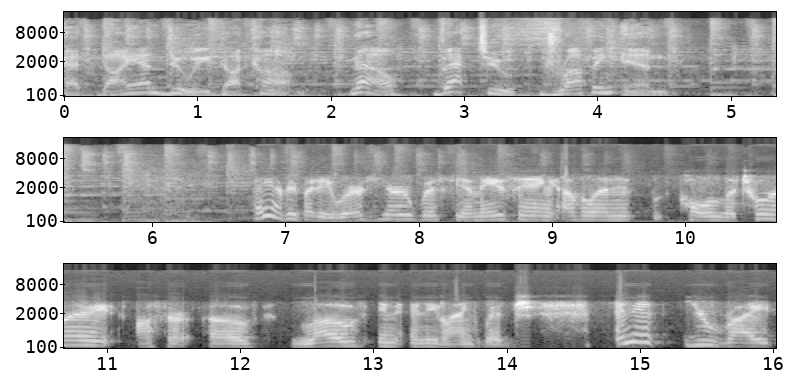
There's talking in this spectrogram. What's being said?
at dianedewey.com. Now, back to Dropping In. Hey, everybody. We're here with the amazing Evelyn Kohl LaTorre, author of Love in Any Language. In it, you write,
